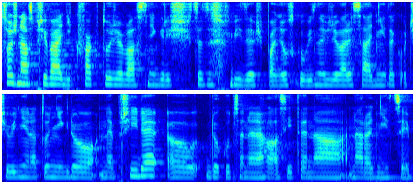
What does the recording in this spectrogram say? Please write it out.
Což nás přivádí k faktu, že vlastně, když chcete být ve Španělsku víc než 90 dní, tak očividně na to nikdo nepřijde, eh, dokud se nenahlásíte na, na radnici.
